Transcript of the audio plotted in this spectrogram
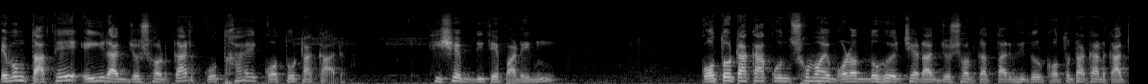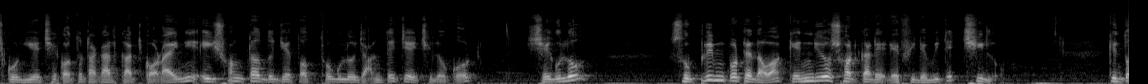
এবং তাতে এই রাজ্য সরকার কোথায় কত টাকার হিসেব দিতে পারেনি কত টাকা কোন সময় বরাদ্দ হয়েছে, রাজ্য সরকার তার ভিতর কত টাকার কাজ করিয়েছে, কত টাকার কাজ করায়নি, এই সংক্রান্ত যে তথ্যগুলো জানতে চেয়েছিল কোর্ট, সেগুলো সুপ্রিম কোর্টে দেওয়া কেন্দ্রীয় সরকারের এফিডেভিটে ছিল। কিন্তু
